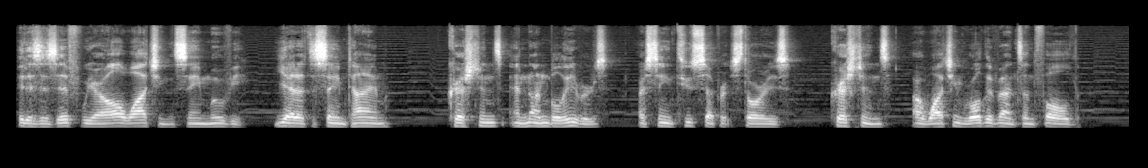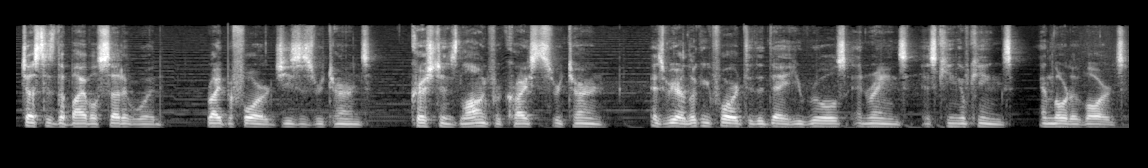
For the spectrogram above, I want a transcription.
it is as if we are all watching the same movie. Yet at the same time, Christians and unbelievers are seeing two separate stories. Christians are watching world events unfold just as the Bible said it would, right before Jesus returns. Christians long for Christ's return, as we are looking forward to the day he rules and reigns as King of Kings and Lord of Lords.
